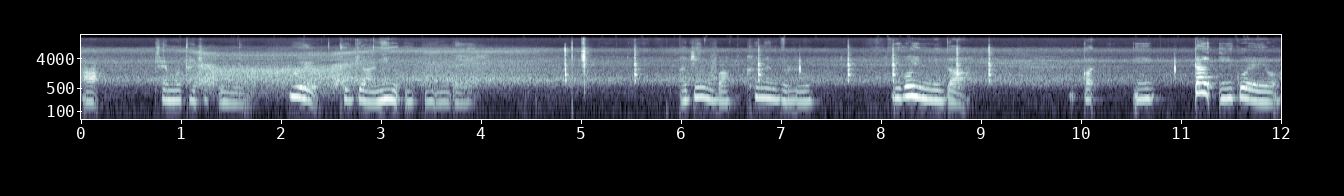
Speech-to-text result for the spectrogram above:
아 잘못하셨군요. 왜? 그게 아닌데 아직 마크는 별로 이거입니다. 그러니까 이 딱 이거예요.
